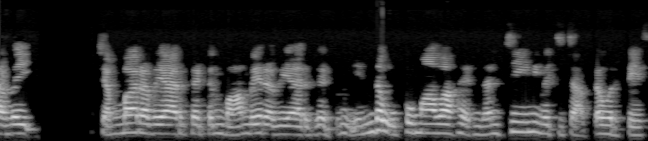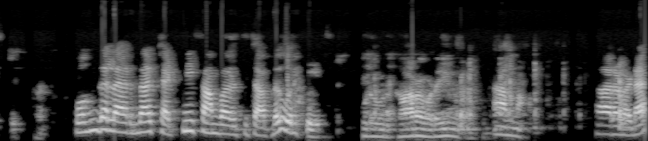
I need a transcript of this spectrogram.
ரவை? செம்பா ரவையா இருக்கட்டும் பாம்பே ரவையா இருக்கட்டும் எந்த உப்புமாவாக இருந்தாலும் சீனி வச்சு சாப்பிட்டா ஒரு டேஸ்ட் பொங்கலா இருந்தா சட்னி சாம்பார் வச்சு சாப்பிட்டா ஒரு டேஸ்ட். ஆமா. கார வடை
